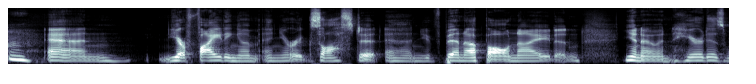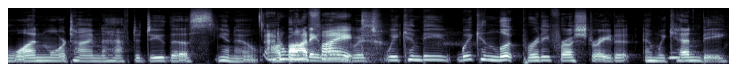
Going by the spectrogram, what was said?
mm. and you're fighting them and you're exhausted and you've been up all night and you know and here it is one more time to have to do this you know our body language we can be we can look pretty frustrated and we can be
